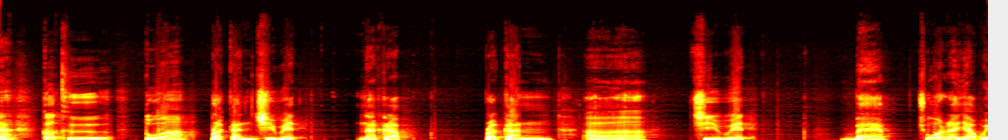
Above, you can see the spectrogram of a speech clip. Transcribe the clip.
นะก็คือตัวประกันชีวิตนะครับ ประกันชีวิตแบบชั่วระยะเว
